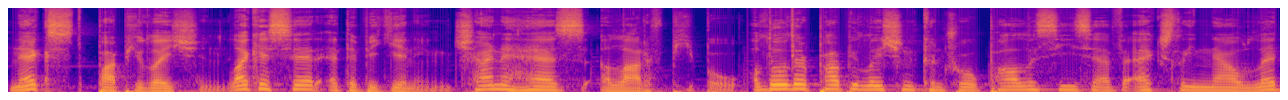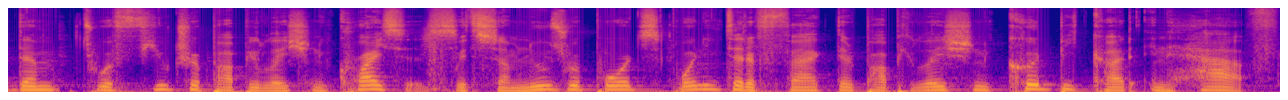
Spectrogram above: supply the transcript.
Next, population. Like I said at the beginning, China has a lot of people, although their population control policies have actually now led them to a future population crisis, with some news reports pointing to the fact their population could be cut in half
